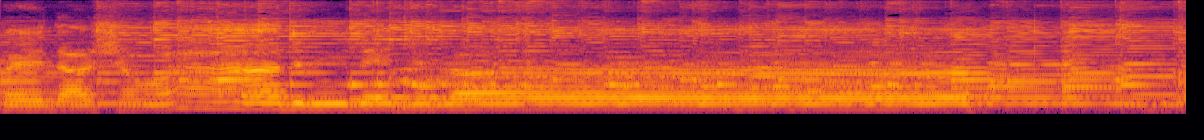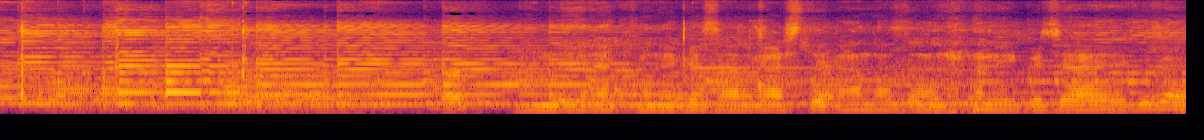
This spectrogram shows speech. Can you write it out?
پیدا شوا درود جزا Hindi کنه که سرگشتگان از زمانی کجای گذار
